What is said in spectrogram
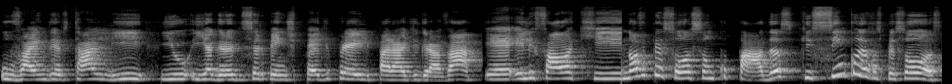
o Vinder tá ali e, o- e a grande serpente pede pra ele parar de gravar, é, ele fala que nove pessoas são culpadas, que cinco dessas pessoas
